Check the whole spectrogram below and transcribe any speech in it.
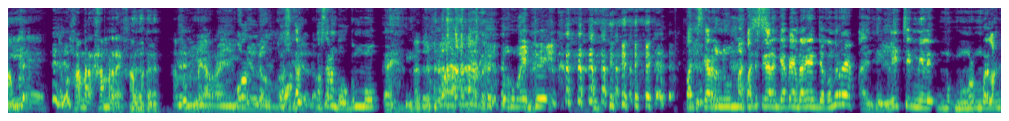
Iya. Ya, bau hammer, hammer ya, hammer. Hammer. Mobil dong Mobil dong. kok sekarang bau gemuk Nah, terus lu alasannya apa? bau WD pasti sekarang lumas pasti sekarang gepeng yang bilangnya jago nge-rap anjing licin milik mulek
